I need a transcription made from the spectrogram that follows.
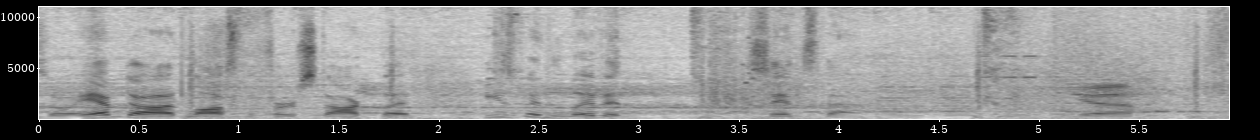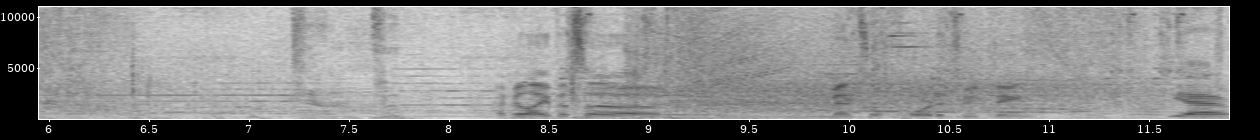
So AmDodd lost the first stock, but he's been living since then. Yeah. I feel like that's a mental fortitude thing. Yeah.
